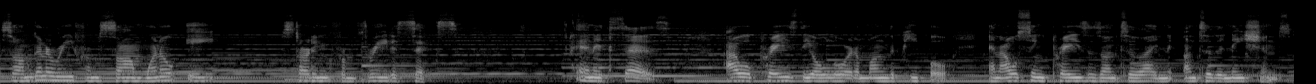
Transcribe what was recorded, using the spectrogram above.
So, I'm going to read from Psalm 108, starting from 3 to 6. And it says, I will praise thee, O Lord, among the people, and I will sing praises unto, thy, unto the nations.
